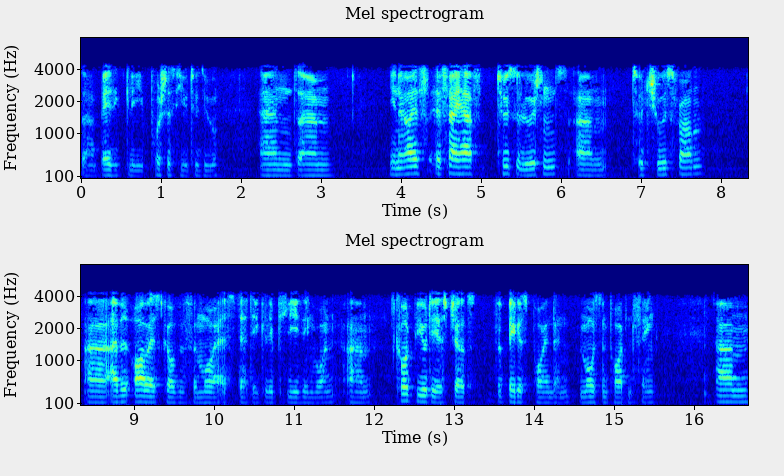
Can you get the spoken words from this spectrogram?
uh, basically pushes you to do. And um, you know, if if I have two solutions um, to choose from, uh, I will always go with the more aesthetically pleasing one. Um, code beauty is just the biggest point and most important thing. Um,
